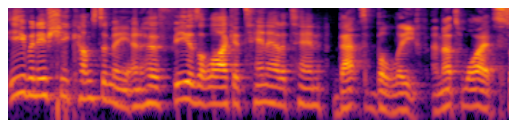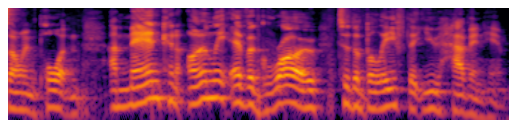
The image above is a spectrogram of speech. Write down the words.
Even if she comes to me and her fears are like a 10 out of 10, that's belief. And that's why it's so important. A man can only ever grow to the belief that you have in him.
